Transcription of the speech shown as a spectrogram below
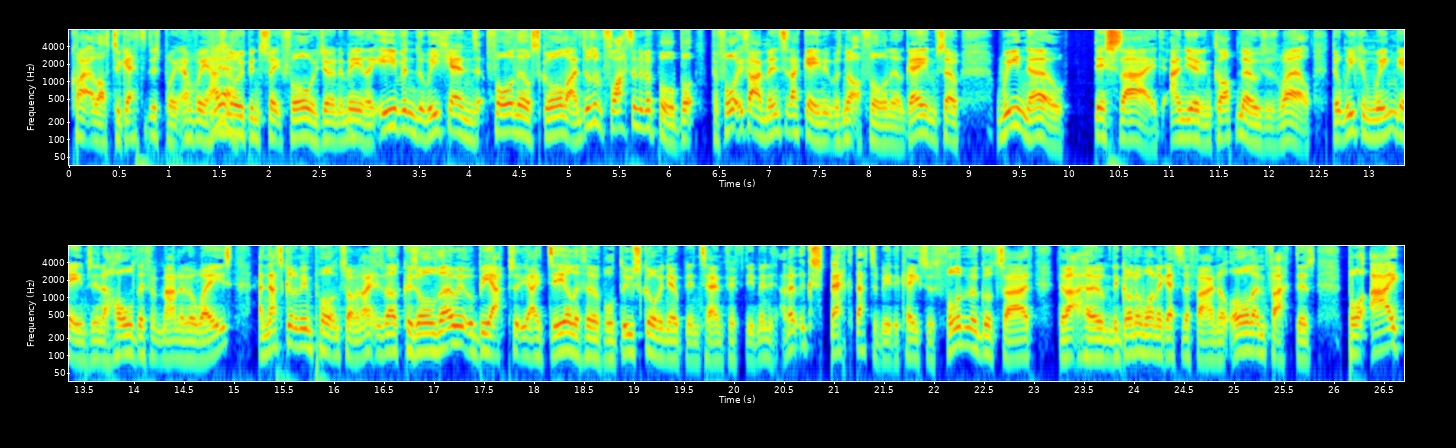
quite a lot to get to this point, haven't we? It hasn't yeah. always been straightforward, you know what I mean? Like, even the weekend 4 0 scoreline doesn't flatter Liverpool, but for 45 minutes of that game, it was not a 4 0 game. So we know this side and Jurgen Klopp knows as well that we can win games in a whole different manner of ways, and that's going to be important tomorrow night as well. Because although it would be absolutely ideal if Liverpool do score in the opening 10, 15 minutes, I don't expect that to be the case. As Fulham are a good side, they're at home, they're going to want to get to the final, all them factors. But I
